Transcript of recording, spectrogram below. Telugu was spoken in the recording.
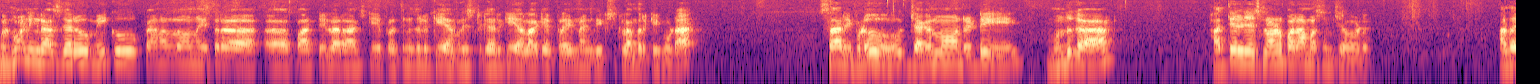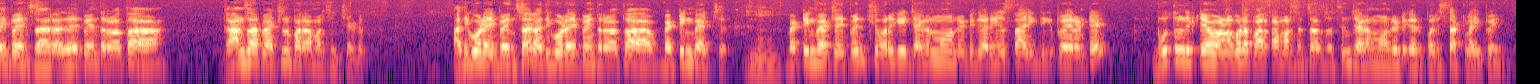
గుడ్ మార్నింగ్ రాజ్ గారు. మీకు ప్యానెల్లో ఉన్న ఇతర పార్టీల రాజకీయ ప్రతినిధులకి అనలిస్ట్ గారికి అలాగే ప్రైమ్ నైన్ వీక్షకులందరికీ కూడా. సార్ ఇప్పుడు జగన్మోహన్ రెడ్డి ముందుగా హత్యలు చేసిన వాళ్ళని పరామర్శించేవాడు. అది అయిపోయింది సార్. అది అయిపోయిన తర్వాత గాంజా బ్యాచ్ను పరామర్శించాడు. అది కూడా అయిపోయింది సార్. అది కూడా అయిపోయిన తర్వాత బెట్టింగ్ బ్యాచ్. బెట్టింగ్ బ్యాచ్ అయిపోయింది. చివరికి జగన్మోహన్ రెడ్డి గారు ఏ స్థాయికి దిగిపోయారంటే బూతులు తిట్టే వాళ్ళని కూడా పరామర్శించాల్సి వచ్చింది జగన్మోహన్ రెడ్డి గారి పరిస్థితి అట్లా అయిపోయింది.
